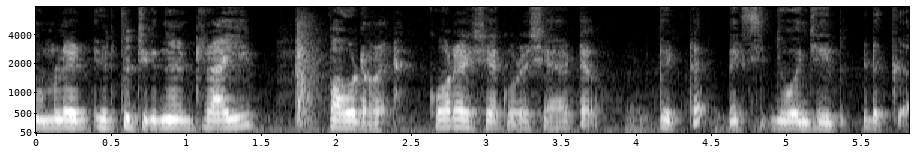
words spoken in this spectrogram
നമ്മൾ എടുത്തു വച്ചിരിക്കുന്ന ഡ്രൈ പൗഡർ കുറേശ്ശെ കുറേശ്ശെ ആയിട്ട് ഇട്ട് മിക്സ് ജോയിൻ ചെയ്ത് എടുക്കുക.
